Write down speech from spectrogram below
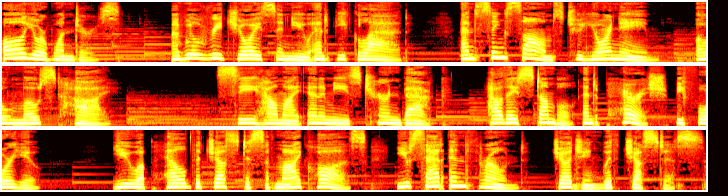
all your wonders. I will rejoice in you and be glad, and sing psalms to your name O Most High. See how my enemies turn back, how they stumble and perish before you. You upheld the justice of my cause. You sat enthroned, judging with justice.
